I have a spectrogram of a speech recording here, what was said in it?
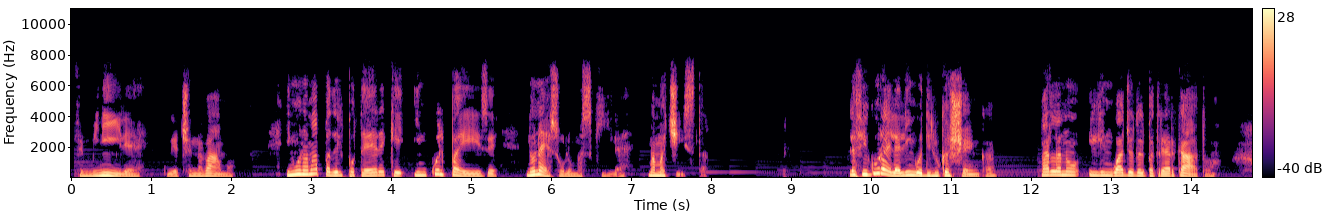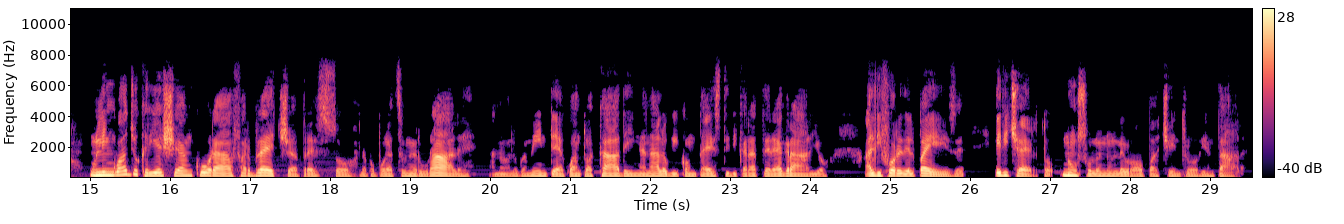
femminile cui accennavamo, in una mappa del potere che in quel paese non è solo maschile, ma macista. La figura e la lingua di Lukashenko parlano il linguaggio del patriarcato, un linguaggio che riesce ancora a far breccia presso la popolazione rurale, analogamente a quanto accade in analoghi contesti di carattere agrario al di fuori del paese e di certo non solo nell'Europa centro-orientale.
